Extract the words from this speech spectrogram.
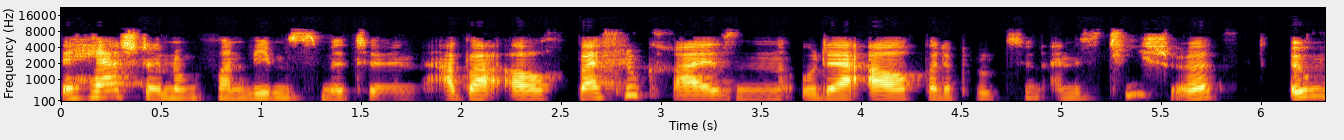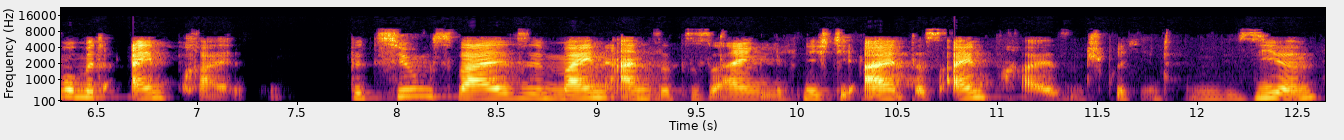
der Herstellung von Lebensmitteln, aber auch bei Flugreisen oder auch bei der Produktion eines T-Shirts, irgendwo mit einpreisen. Beziehungsweise mein Ansatz ist eigentlich nicht die, das Einpreisen, sprich internalisieren,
